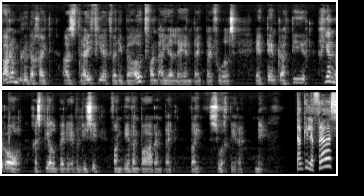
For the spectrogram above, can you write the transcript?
warmbloedigheid as dryfveer vir die behoud van eierlêendheid by voëls het temperatuur geen rol gespeel by die evolusie van lewendbarendheid by soogdiere nie. Dankie Lefras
